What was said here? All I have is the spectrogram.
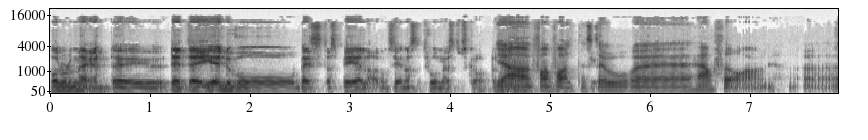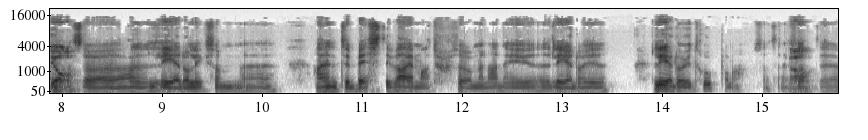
håller du med? Det är, ju, det, det är ju ändå vår bästa spelare de senaste två mästerskapen. Ja, framförallt en stor eh, härförare. Ja. Alltså, han leder liksom eh, han är inte bäst i varje match så, men han är, leder, ju, leder ju trupperna. Så att. Ja. Så att, eh,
